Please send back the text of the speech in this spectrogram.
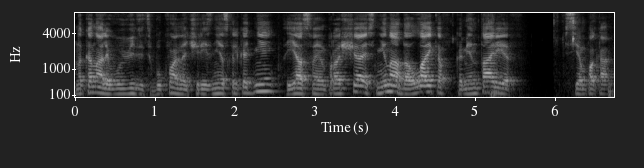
на канале вы увидите буквально через несколько дней. Я с вами прощаюсь. Не надо лайков, комментариев. Всем пока.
